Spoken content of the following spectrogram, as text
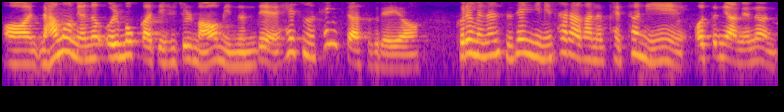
어, 남으면 은 을목까지 해줄 마음이 있는데 해수는 생지라서 그래요. 그러면은 선생님이 살아가는 패턴이 어떠냐면은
